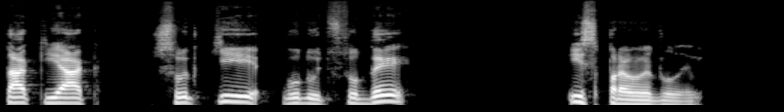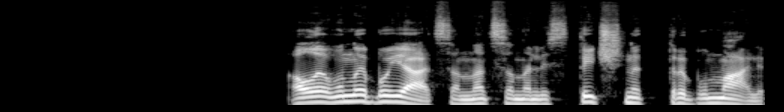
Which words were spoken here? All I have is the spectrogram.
так як швидкі будуть суди і справедливі. Але вони бояться націоналістичних трибуналів,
